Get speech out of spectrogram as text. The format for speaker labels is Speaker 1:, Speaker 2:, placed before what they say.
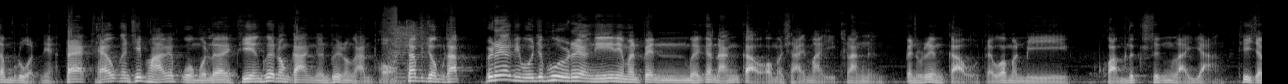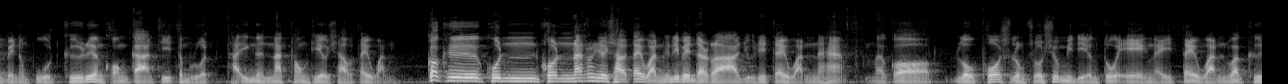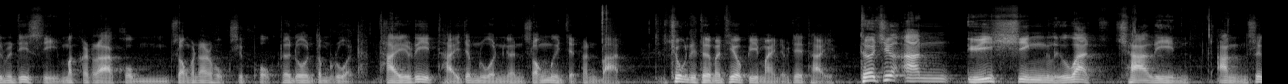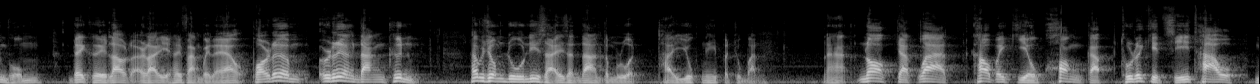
Speaker 1: ตำรวจเนี่ยแตกแถวกันชิบหายไปปวงหมดเลย เพียงเพื่อต้องการเงินเพื่อต้องการทองท่านผู้ชมครับ เรื่องที่ผมจะพูดเรื่องนี้เนี่ยมันเป็นเหมือนกับหนังเก่าเอามาฉายใหม่อีกครั้งหนึ่งเป็นเรื่องเก่า แต่ว่ามันมีความลึกซึ้งหลายอย่าง ที่จำเป็นต้องพูด คือเรื่องของการที่ตำรวจไถเงินนักท่องเที่ยวชาวไต้หวัน ก็คือคุณคนนักท่องเที่ยวชาวไต้หวันคนนี้เป็นดาราอยู่ที่ไต้หวันนะฮะ แล้วก็โลโพสลงโซเชียลมีเดียของตัวเองในไต้หวันว่าคืนวันที่ 4 มกราคม 2566 เธอโดนตำรวจ ไทยรีดไถจำนวนเงิน 27,000 บาท ช่วงที่เธอมาเที่ยวปีใหม่ในประเทศไทย เธอชื่ออันหยีชิงหรือว่าชาลีนอัน ซึ่งผมได้เคยเล่าอะไรให้ฟังไปแล้ว พอเริ่มเรื่องดังขึ้นท่านผู้ชมดูนิสัยสันดานตำรวจไทยยุคนี้ปัจจุบันนะฮะนอกจากว่า เข้าไปเกี่ยวข้องกับธุรกิจสีเทา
